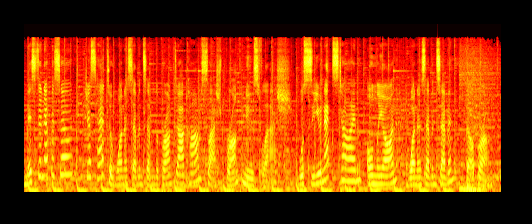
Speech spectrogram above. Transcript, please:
Missed an episode? Just head to 1077thebronc.com slash Bronc News Flash. We'll see you next time, only on 1077 The Bronc.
